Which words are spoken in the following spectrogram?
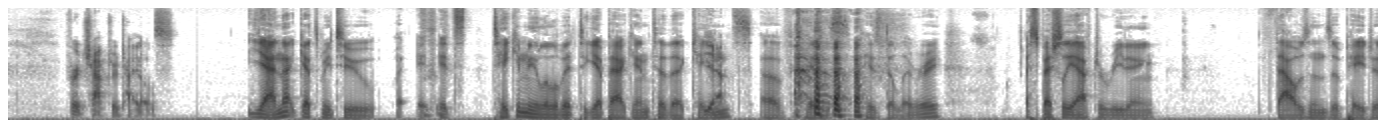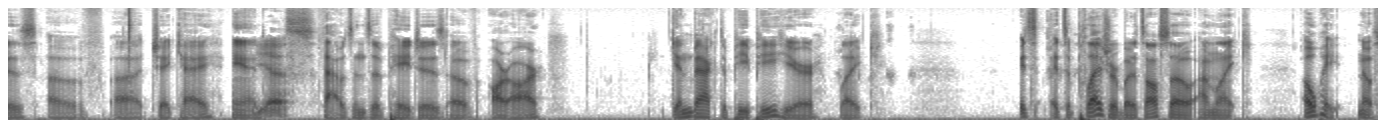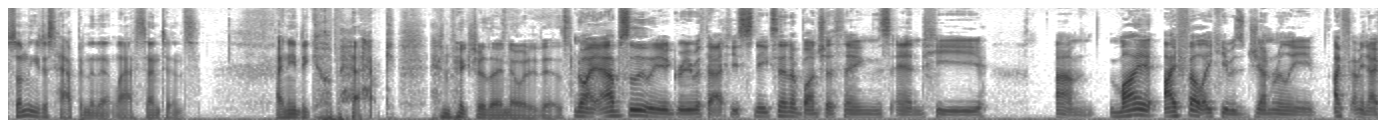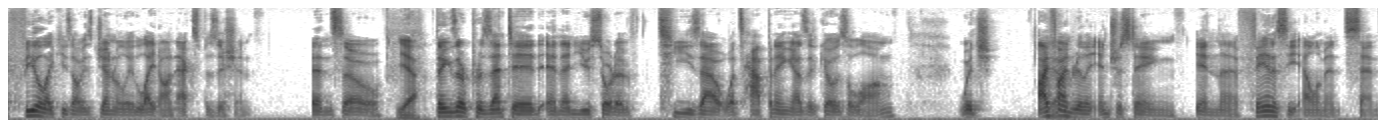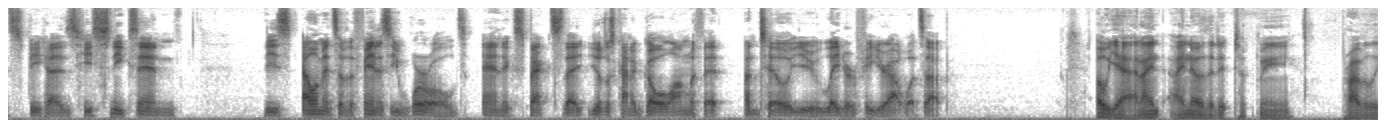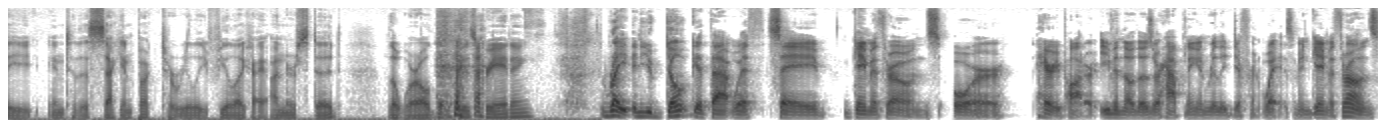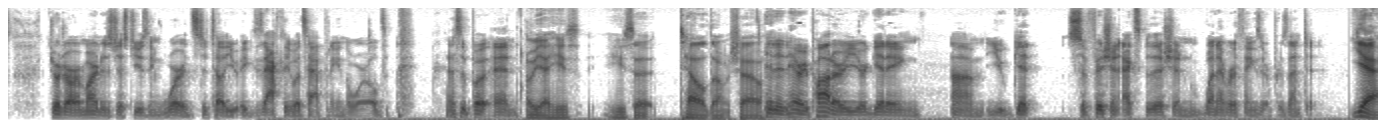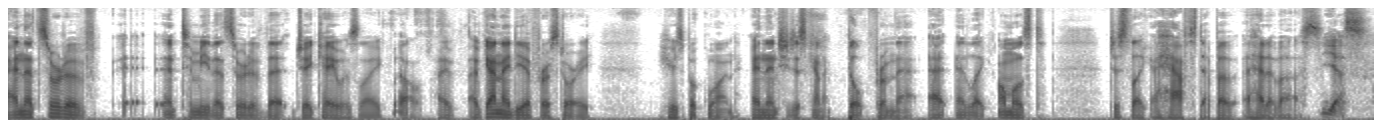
for chapter titles. yeah, and that gets me to. It, it's taken me a little bit to get back into the cadence of his his delivery, especially after reading thousands of pages of uh, J.K. and Yes. thousands of pages of RR. Getting back to PP here, like it's it's a pleasure, but it's also I'm like, oh wait, no, something just happened in that last sentence. I need to go back and make sure that I know what it is. No, I absolutely agree with that. He sneaks in a bunch of things, and he, um, my, I felt like he was generally, I, f- I mean, I feel like he's always generally light on exposition, and so Yeah, things are presented, and then you sort of tease out what's happening as it goes along, which I Yeah. find really interesting in the fantasy element sense because he sneaks in these elements of the fantasy world and expects that you'll just kind of go along with it until you later figure out what's up. Oh yeah, and I I know that it took me probably into the second book to really feel like I understood the world that he was creating. Right, and you don't get that with say Game of Thrones or Harry Potter, even though those are happening in really different ways. I mean, Game of Thrones, George R. R. Martin is just using words to tell you exactly what's happening in the world. As opposed, and Oh yeah, he's he's a tell don't show. and in Harry Potter, you're getting um, you get sufficient exposition whenever things are presented. Yeah, and that's sort of, and to me, that's sort of that J.K. was like, well, I've I've got an idea for a story. Here's book one, and then she just kind of built from that at and like almost just like a half step a- ahead of us. Yes.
